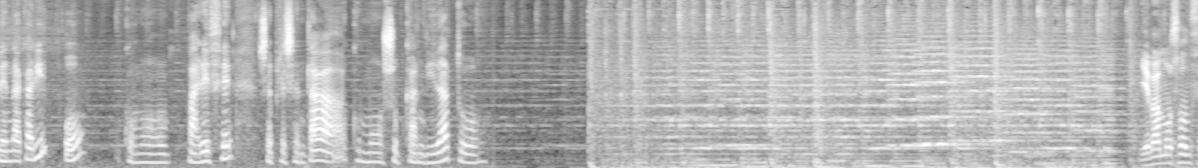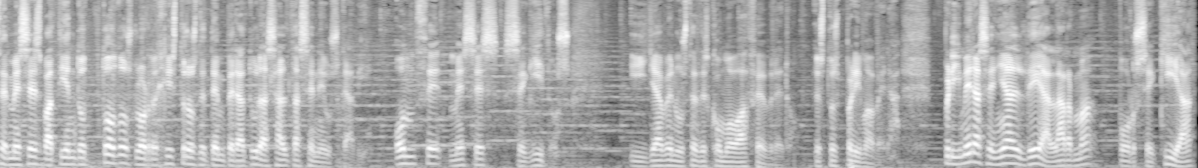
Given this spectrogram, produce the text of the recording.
Lendakari o, como parece, se presenta como subcandidato Llevamos 11 meses batiendo todos los registros de temperaturas altas en Euskadi. 11 meses seguidos. Y ya ven ustedes cómo va febrero. Esto es primavera. Primera señal de alarma por sequía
